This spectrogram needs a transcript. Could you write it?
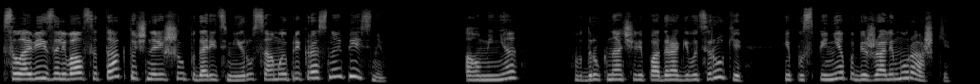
Соловей заливался так, точно решил подарить миру самую прекрасную песню. А у меня вдруг начали подрагивать руки, и по спине побежали мурашки.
